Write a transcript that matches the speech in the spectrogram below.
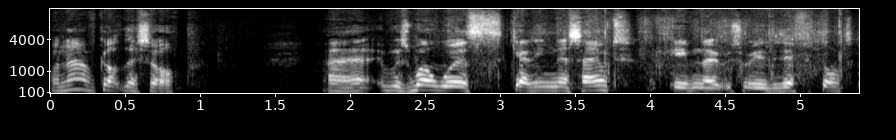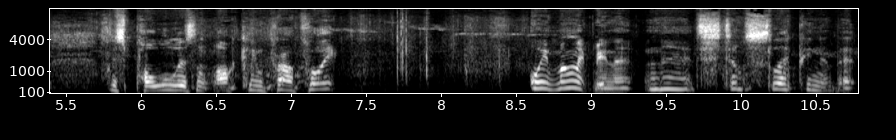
Well, now I've got this up. Uh, it was well worth getting this out, even though it was really difficult. This pole isn't locking properly. Oh, it might be. No, it's still slipping a bit.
